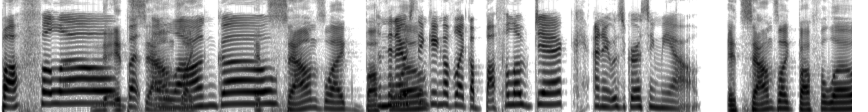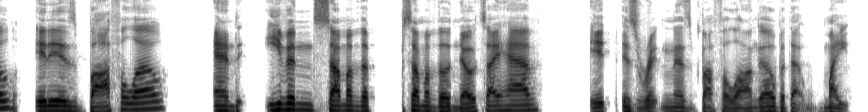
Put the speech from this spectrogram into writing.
buffalo, It but sounds like- alongo. It sounds like buffalo. and then I was thinking of like a buffalo dick, and it was grossing me out. it sounds like buffalo. It is buffalo, and even some of the some of the notes I have, it is written as buffalongo, but that might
